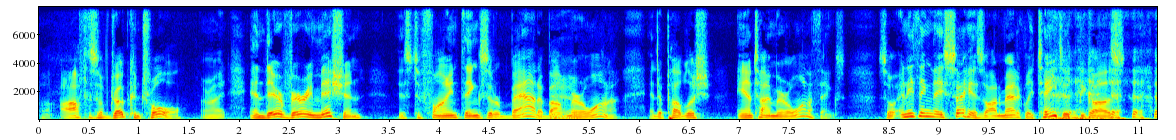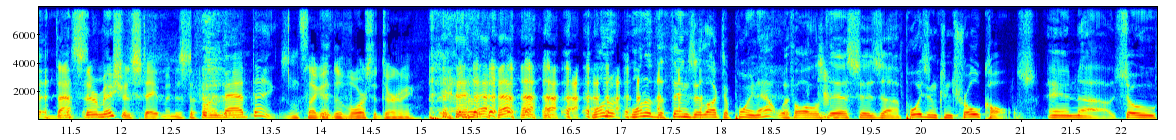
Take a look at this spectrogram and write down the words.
uh, Office of Drug Control. All right, and their very mission is to find things that are bad about Yeah. marijuana and to publish anti-marijuana things. So anything they say is automatically tainted because that's their mission statement is to find bad things. It's like a divorce attorney. one of, one of the things they like to point out with all of this is uh, poison control calls, and uh, so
